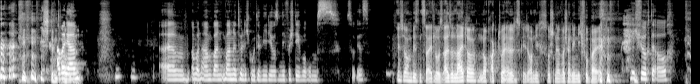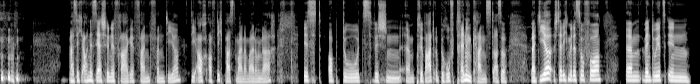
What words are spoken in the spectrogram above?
Stimmt Aber ja ähm, aber na, waren waren natürlich gute Videos und ich verstehe, warum's so ist. Ist auch 'n bisschen zeitlos. Also, leider noch aktuell. Ja. Das geht auch nicht so schnell wahrscheinlich nicht vorbei. Ich fürchte auch. Was ich auch 'ne sehr schöne Frage fand von dir, die auch auf dich passt, meiner Meinung nach, ist, ob du zwischen, ähm, Privat und Beruf trennen kannst. Also, bei dir stelle ich mir das so vor, ähm, wenn du jetzt im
